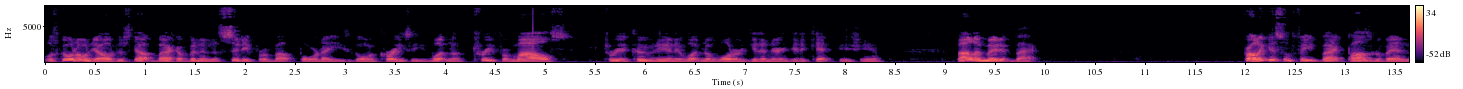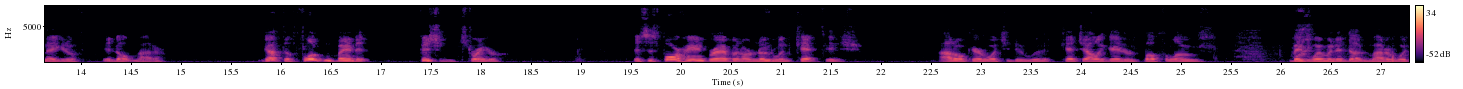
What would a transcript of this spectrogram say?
What's going on, y'all? Just got back. I've been in the city for about four days, going crazy. Wasn't a tree for miles, tree a coon in. It wasn't no water to get in there and get a catfish in. Finally made it back. Probably get some feedback, positive and negative. It don't matter. Got the floating bandit fishing stringer. This is for hand grabbing or noodling catfish. I don't care what you do with it. Catch alligators, buffaloes, big women, it doesn't matter what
